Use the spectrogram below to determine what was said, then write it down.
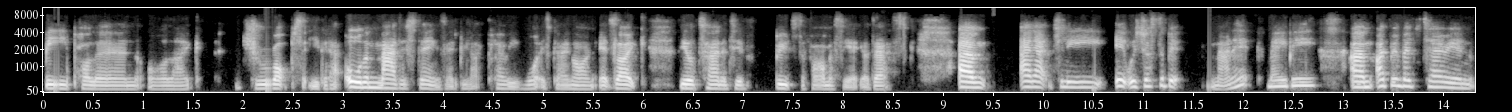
bee pollen or like drops that you could have all the maddest things. They'd be like chloe what is going on? It's like the alternative boots to pharmacy at your desk. Um, and actually it was just a bit manic maybe. Um, i've been vegetarian.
